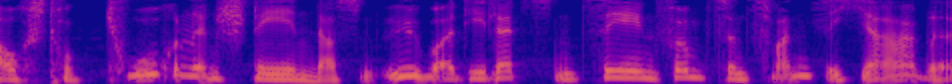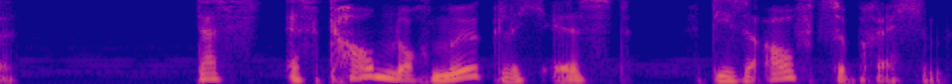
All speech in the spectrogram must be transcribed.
auch Strukturen entstehen lassen über die letzten 10, 15, 20 Jahre, dass es kaum noch möglich ist, diese aufzubrechen.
